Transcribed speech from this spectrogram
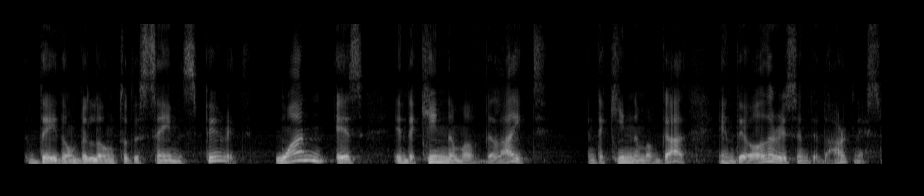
they don't belong to the same spirit. One is in the kingdom of the light, in the kingdom of God, and the other is in the darkness.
